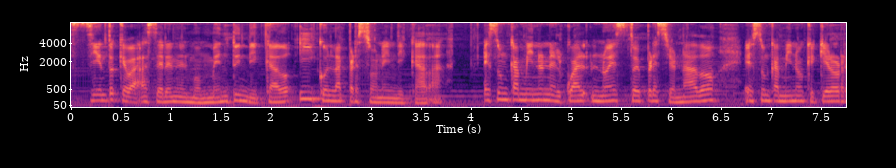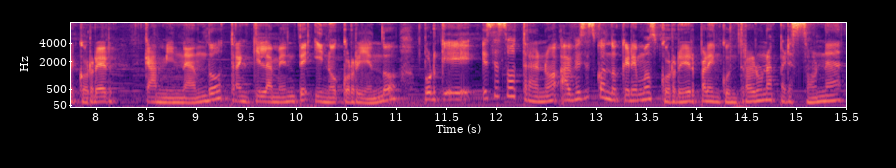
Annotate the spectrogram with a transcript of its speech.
siento que va a ser en el momento indicado y con la persona indicada. Es un camino en el cual no estoy presionado, es un camino que quiero recorrer caminando tranquilamente y no corriendo, porque esa es otra, ¿no? A veces cuando queremos correr para encontrar una persona,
